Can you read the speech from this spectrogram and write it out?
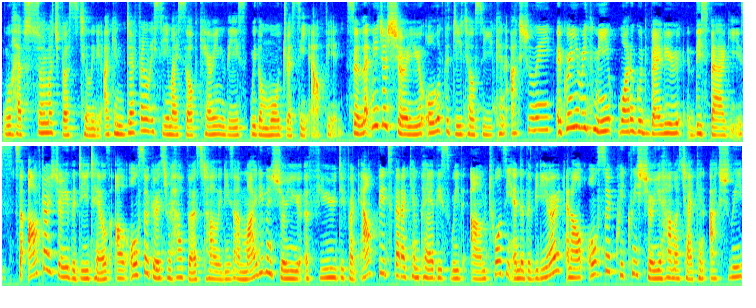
will have so much versatility. I can definitely see myself carrying this with a more dressy outfit. So let me just show you all of the details so you can actually agree with me what a good value this bag is. So after I show you the details, I'll also go through how versatile it is. I might even show you a few different outfits that I can pair this with um, towards the end of the video. And I'll also quickly show you how much I can actually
